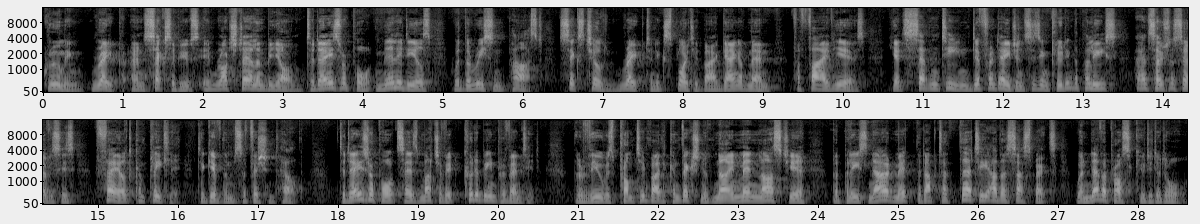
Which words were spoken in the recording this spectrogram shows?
Grooming, rape, and sex abuse in Rochdale and beyond. Today's report merely deals with the recent past. Six children raped and exploited by a gang of men for five years. Yet 17 different agencies, including the police and social services, failed completely to give them sufficient help. Today's report says much of it could have been prevented. The review was prompted by the conviction of nine men last year but police now admit that up to 30 other suspects were never prosecuted at all.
